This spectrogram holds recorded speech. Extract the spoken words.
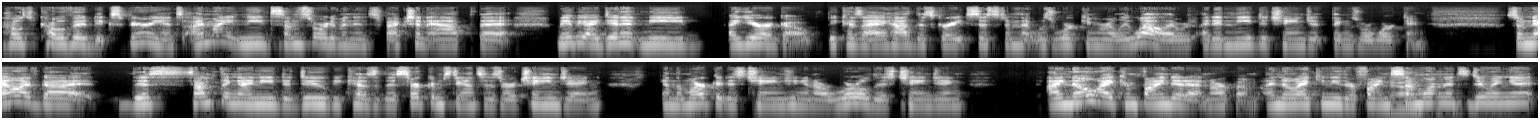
post covid experience i might need some sort of an inspection app that maybe i didn't need a year ago because i had this great system that was working really well. I, I didn't need to change it things were working so now i've got this something i need to do because the circumstances are changing and the market is changing and our world is changing i know i can find it at narpm i know i can either find yeah. someone that's doing it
